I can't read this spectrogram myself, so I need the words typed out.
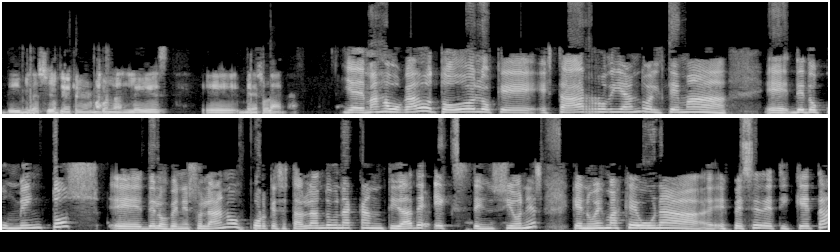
de inmigración, tiene que ver con las leyes venezolanas. Y además, abogado, todo lo que está rodeando el tema eh, de documentos eh, de los venezolanos, porque se está hablando de una cantidad de extensiones que no es más que una especie de etiqueta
